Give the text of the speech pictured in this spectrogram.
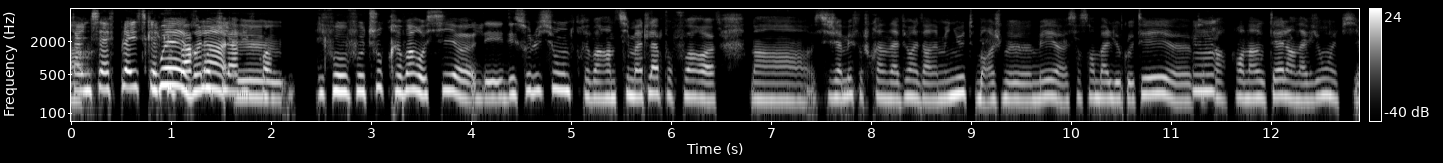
tu as enfin une safe place quelque Ouais, part voilà, qu'il arrive, quoi. Il faut faut toujours prévoir aussi, des des solutions, de prévoir un petit matelas pour pouvoir, ben, si jamais il faut que je prenne un avion à la dernière minute, bon, je me mets, heu, 500 balles de côté, pour Mmh. pouvoir prendre un hôtel, un avion et puis,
